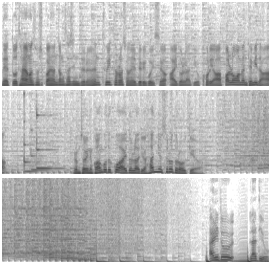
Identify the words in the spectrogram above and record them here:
네, 또 다양한 소식과 현장 사진들은 트위터로 전해드리고 있어요. 아이돌 라디오 코리아 follow하면 됩니다. 그럼 저희는 광고 듣고 아이돌 라디오 한 뉴스로 돌아올게요. 아이돌 라디오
